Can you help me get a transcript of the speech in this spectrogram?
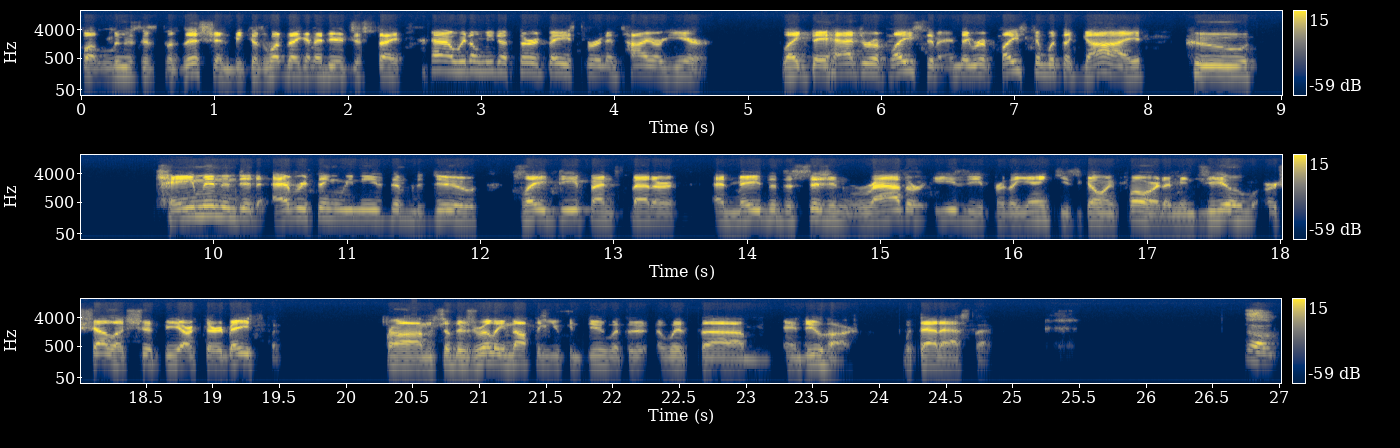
but lose his position because what are they going to do? Just say, "Yeah, we don't need a third base for an entire year." Like they had to replace him, and they replaced him with a guy who came in and did everything we needed him to do, played defense better, and made the decision rather easy for the Yankees going forward. I mean, Gio Urshela should be our third baseman. Um, so there's really nothing you can do with with um, Andujar with that aspect. So,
